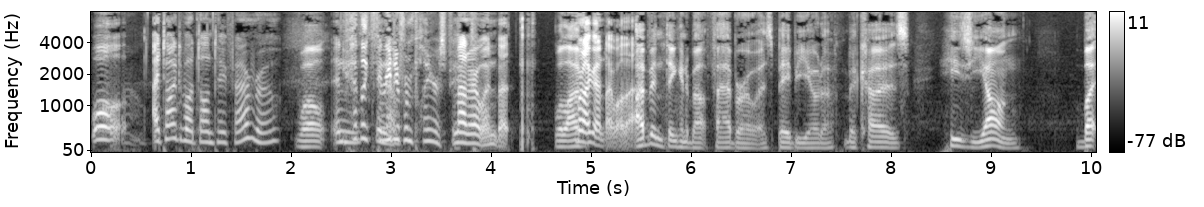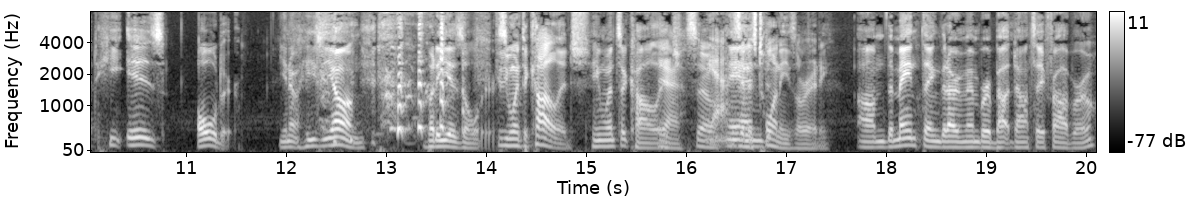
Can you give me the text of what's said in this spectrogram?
well, I talked about Dante Favreau. Well, And, You had like three know, different players. picked. Not Irwin, but well, we're I've, not going to talk about that. I've been thinking about Fabbro as Baby Yoda because he's young, but he is older. You know, he's young, but he is older. Because he went to college. He went to college. Yeah, so Yeah. he's in his 20s already. Um, the main thing that I remember about Dante Fabbro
